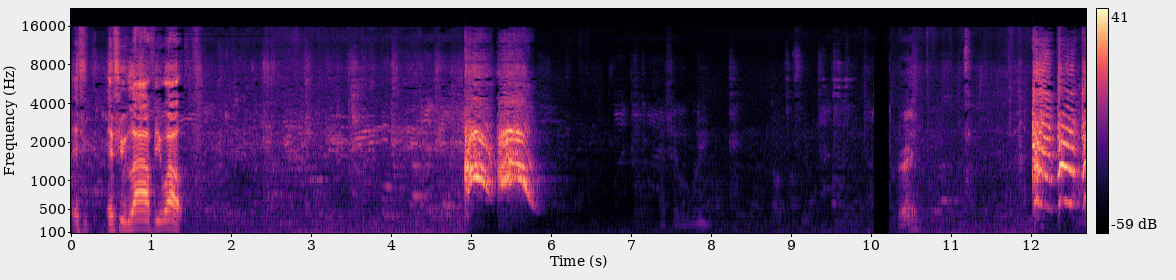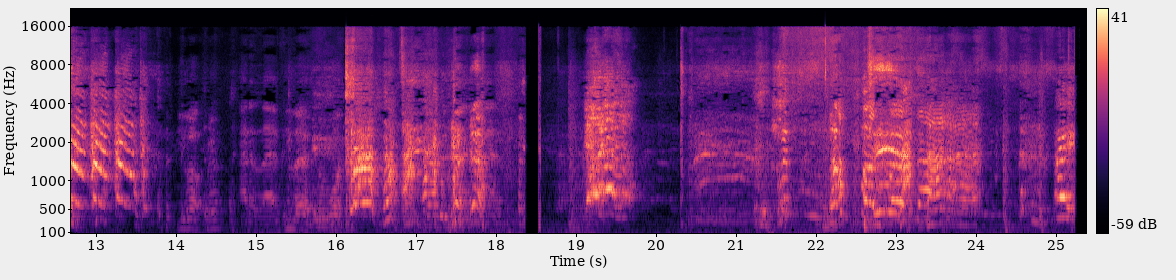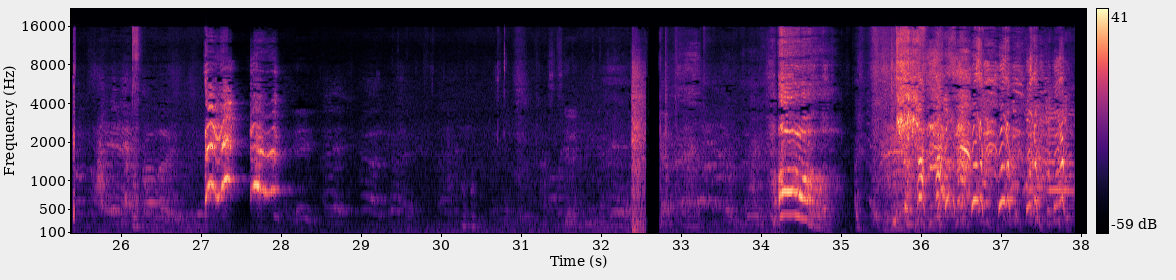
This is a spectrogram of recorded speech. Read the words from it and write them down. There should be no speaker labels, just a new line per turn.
If if you live, you out. Ready? you out, bro?
I didn't laugh.
You laughed, but one.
